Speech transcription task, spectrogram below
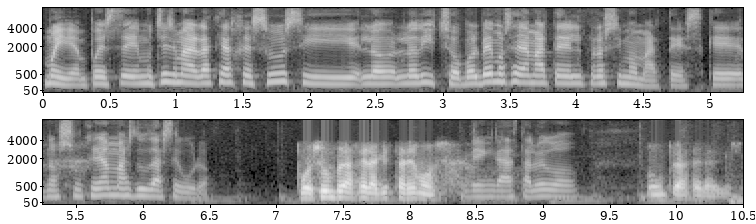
Muy bien, pues eh, muchísimas gracias Jesús y lo, lo, dicho, volvemos a llamarte el próximo martes, que nos surgirán más dudas seguro. Pues un placer, aquí estaremos. Venga, hasta luego. Un placer, adiós.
